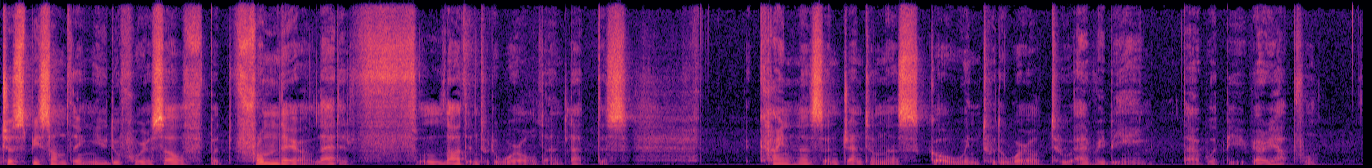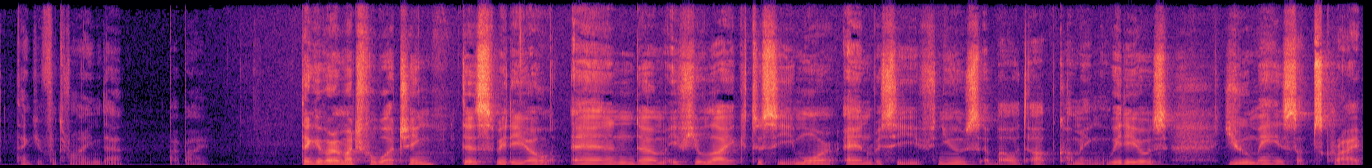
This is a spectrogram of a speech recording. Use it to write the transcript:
just be something you do for yourself, but from there let it flood into the world and let this kindness and gentleness go into the world to every being. That would be very helpful. Thank you for trying that. Bye bye. Thank you very much for watching this video and um, if you like to see more and receive news about upcoming videos you may subscribe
